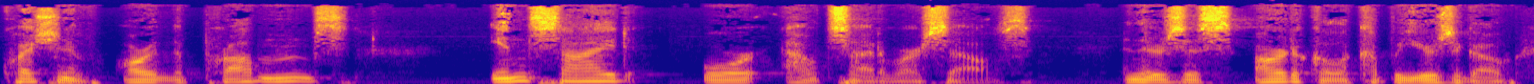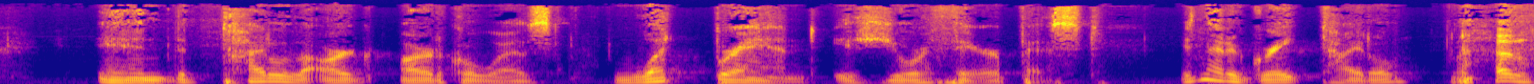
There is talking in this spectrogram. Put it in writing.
question of are the problems inside or outside of ourselves? And there's this article a couple years ago, and the title of the article was What Brand is Your Therapist? Isn't that a great title? I,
